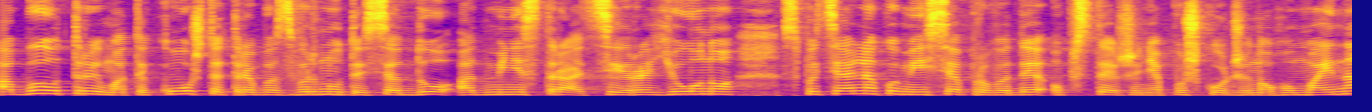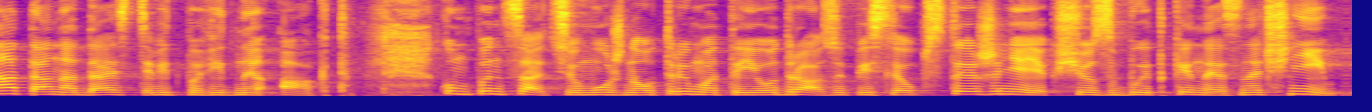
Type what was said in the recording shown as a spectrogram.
Аби отримати кошти, треба звернутися до адміністрації району. Спеціальна комісія проведе обстеження пошкодженого майна та надасть відповідний акт. Компенсацію можна отримати і одразу після обстеження, якщо збитки незначні.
